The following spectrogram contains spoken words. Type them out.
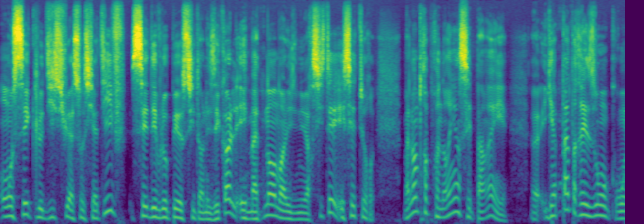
On sait que le tissu associatif s'est développé aussi dans les écoles et maintenant dans les universités et c'est heureux l'entrepreneuriat, c'est pareil. Il euh, n'y a pas de raison qu'on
